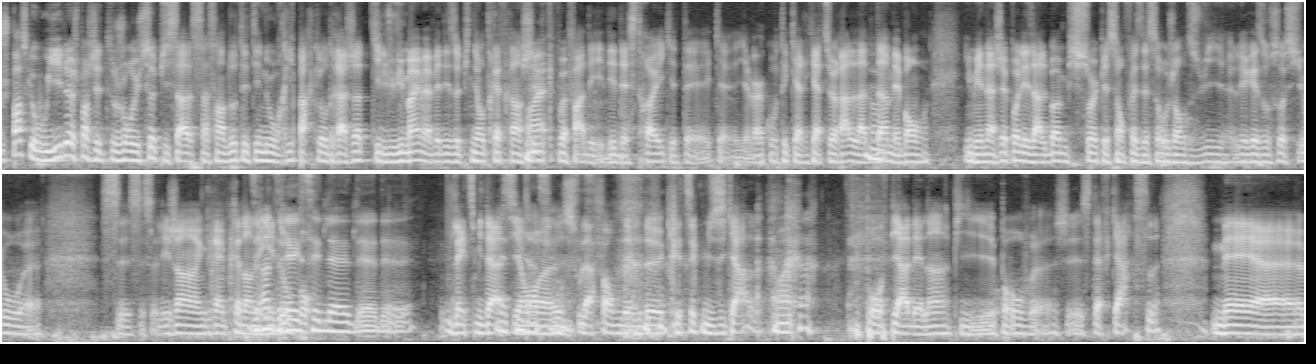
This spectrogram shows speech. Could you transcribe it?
je pense que oui, là, je pense que j'ai toujours eu ça, puis ça, ça a sans doute été nourri par Claude Rajotte, qui lui-même avait des opinions très tranchées, qui pouvait faire des, des destroys, qui étaient, qui- il y avait un côté caricatural là-dedans, mais bon, il ménageait pas les albums, puis je suis sûr que si on faisait ça aujourd'hui, euh, les réseaux sociaux, euh, c'est c'est ça, les gens grimperaient dans les rideaux dirait pour c'est de, de- de- de l'intimidation L'intimidation. euh, sous la forme de, de critiques musicales Ouais. pauvre Pierre Bellan puis pauvre euh, Steph Kars là. mais euh,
